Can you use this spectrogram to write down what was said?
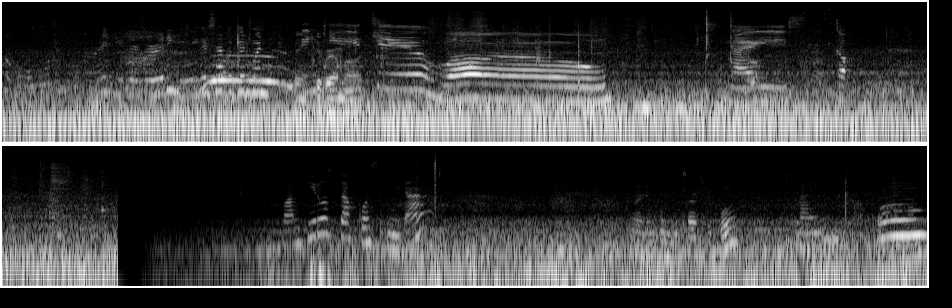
먹어보고 싶어. Alright, you guys are ready? You guys have a good one. Thank you very much. Wow. Nice. Let's go. 완피로사 코스입니다. 나 이거 문 짜주고 라임 하고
